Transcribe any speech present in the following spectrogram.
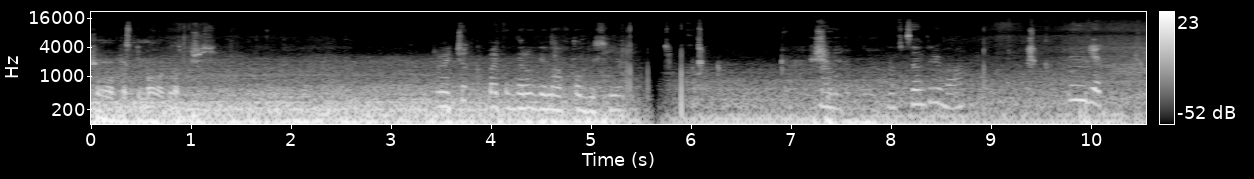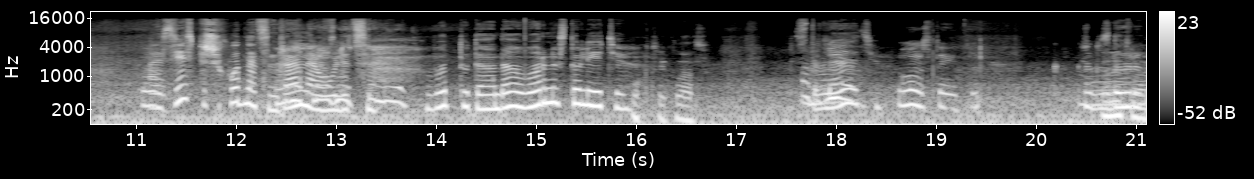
Что она поснимала, куда спешить? Ну, четко по этой дороге на автобусе ехать. Ну, центре, да. Нет. А здесь пешеходная центральная Празднуют улица. Вот туда, да, Варны столетие. Ух ты, класс. Представляете? Вон стоит. Как здорово.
